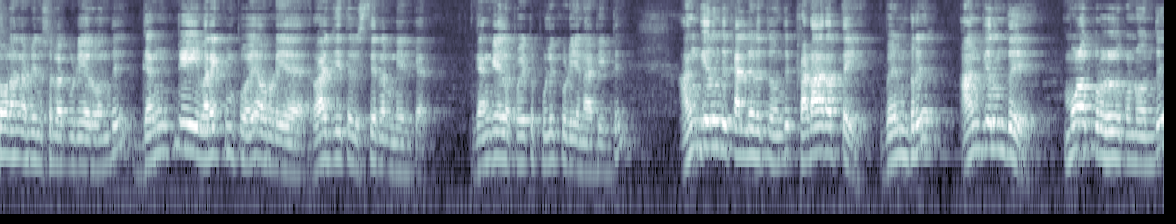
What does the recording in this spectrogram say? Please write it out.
சோழன் அப்படின்னு சொல்லக்கூடியவர் வந்து கங்கை வரைக்கும் போய் அவருடைய ராஜ்யத்தை விஸ்தீர்ணம் பண்ணியிருக்கார். கங்கையில் போயிட்டு புலிக்கொடியை நாட்டிட்டு அங்கிருந்து கல்லெடுத்து வந்து கடாரத்தை வென்று அங்கிருந்து மூலப்பொருள்கள் கொண்டு வந்து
